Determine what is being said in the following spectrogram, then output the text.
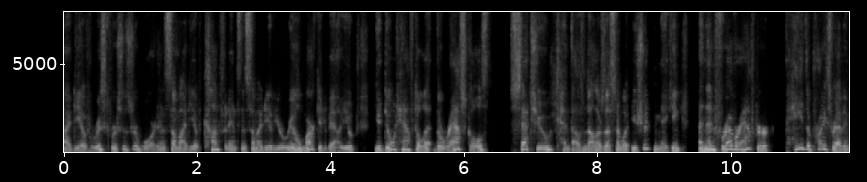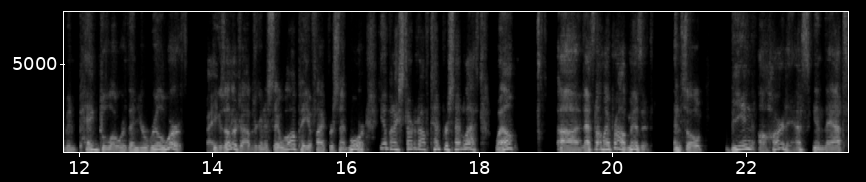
idea of risk versus reward and some idea of confidence and some idea of your real market value, you don't have to let the rascals set you $10,000 less than what you should be making. And then forever after, pay the price for having been pegged lower than your real worth. Right. Because other jobs are going to say, well, I'll pay you 5% more. Yeah, but I started off 10% less. Well, uh, that's not my problem, is it? And so being a hard ass in that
